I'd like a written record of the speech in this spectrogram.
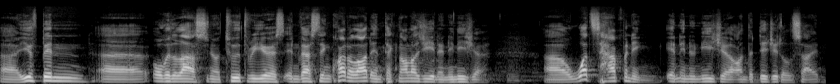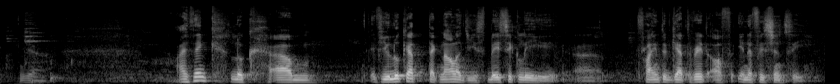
uh, you've been uh, over the last you know two three years investing quite a lot in technology in Indonesia. Uh, what's happening in Indonesia on the digital side? Yeah, I think look, um, if you look at technologies, basically uh, trying to get rid of inefficiency, right?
